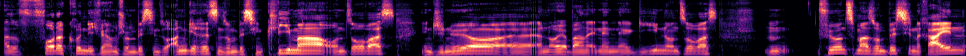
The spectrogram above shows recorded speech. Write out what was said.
also vordergründig, wir haben schon ein bisschen so angerissen, so ein bisschen Klima und sowas, Ingenieur, äh, erneuerbare Energien und sowas. Hm, führ uns mal so ein bisschen rein,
